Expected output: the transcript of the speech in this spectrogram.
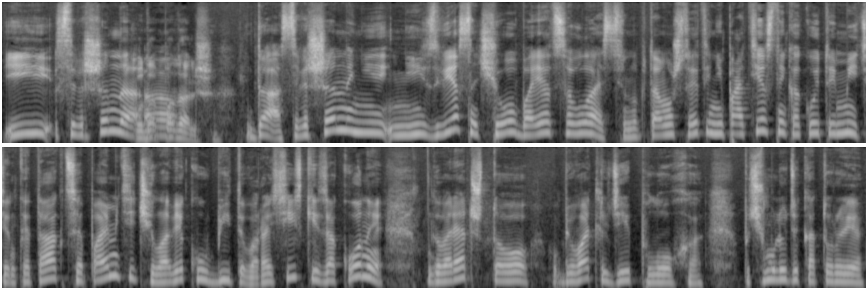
И совершенно... Куда подальше. Да, совершенно не, неизвестно, чего боятся власти. Ну, потому что это не протестный какой-то митинг, это акция памяти человека убитого. Российские законы говорят, что убивать людей плохо. Плохо? Почему люди, которые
